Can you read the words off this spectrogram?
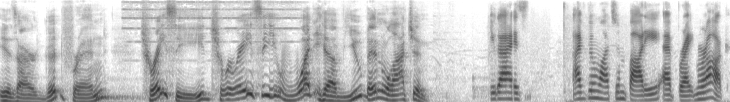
is our good friend Tracy. Tracy, what have you been watching? You guys, I've been watching Body at Brighton Rock,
